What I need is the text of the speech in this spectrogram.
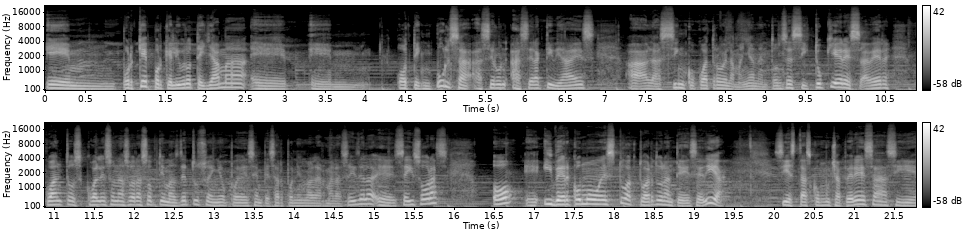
Em, ¿Por qué? Porque el libro te llama eh, em, o te impulsa a hacer, hacer actividades a las 5 o 4 de la mañana. Entonces, si tú quieres saber cuántos, cuáles son las horas óptimas de tu sueño, puedes empezar poniendo alarma a las 6, de la, 6 eh, horas o, eh, y ver cómo es tu actuar durante ese día si estás con mucha pereza, si,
